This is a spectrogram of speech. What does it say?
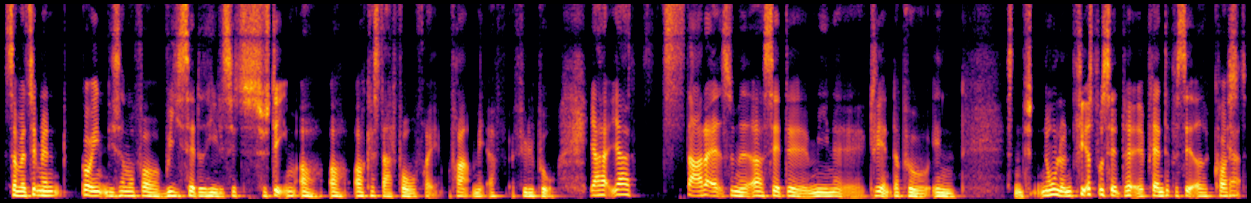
så man simpelthen går ind ligesom og får resettet hele sit system og, og, og kan starte forfra fra med at fylde på. Jeg, jeg starter altid med at sætte mine klienter på en sådan nogenlunde 80% plantebaseret kost.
